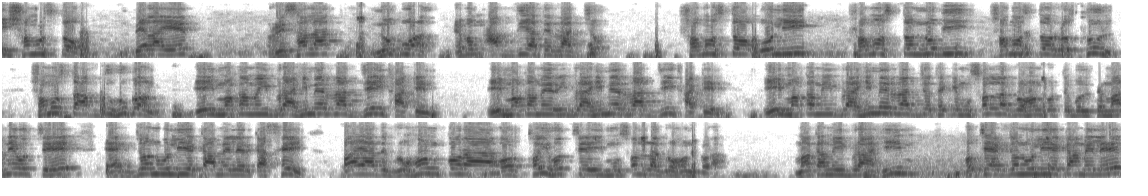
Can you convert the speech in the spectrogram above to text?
এই সমস্ত বেলায়েত, রেসালাত, নবুয়াত এবং আবদিয়াতের রাজ্য। সমস্ত অলি, সমস্ত নবী, সমস্ত রসুল সমস্ত আব্দুহুগণ এই মকামে ইব্রাহিমের রাজ্যেই থাকেন। এই মকামের ইব্রাহিমের রাজ্যেই থাকেন। এই মকামে ইব্রাহিমের রাজ্য থেকে মুসল্লা গ্রহণ করতে বলতে মানে হচ্ছে একজন উলিয়ে কামেলের কাছে বায়াত গ্রহণ করা অর্থই হচ্ছে এই মুসল্লা গ্রহণ করা। মাকাম ইব্রাহিম হচ্ছে একজন উলিয়ে কামেলের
